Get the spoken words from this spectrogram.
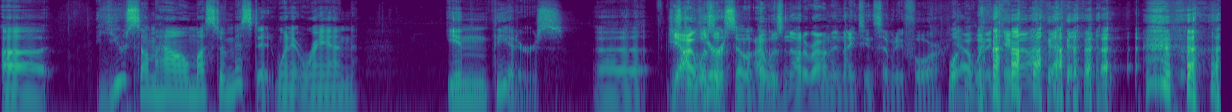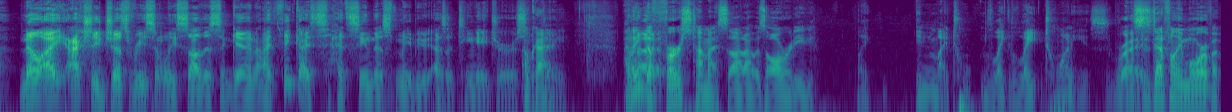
Uh, you somehow must have missed it when it ran in theaters. Uh, just yeah, a I year wasn't. or so ago. I was not around in 1974. What- Yeah, when it came out. no, I actually just recently saw this again. I think I had seen this maybe as a teenager or something. I think But, the uh, first time I saw it, I was already like in my tw- like late twenties. Right. This is definitely more of a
